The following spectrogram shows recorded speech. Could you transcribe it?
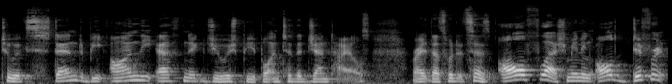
to extend beyond the ethnic Jewish people and to the Gentiles, right? That's what it says. All flesh, meaning all different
